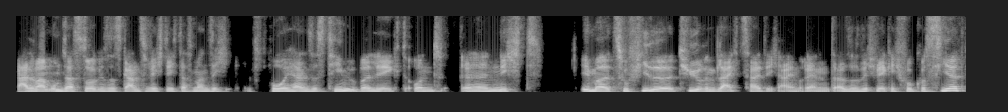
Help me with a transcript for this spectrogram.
Gerade beim Umsatzdruck ist es ganz wichtig, dass man sich vorher ein System überlegt und äh, nicht immer zu viele Türen gleichzeitig einrennt. Also sich wirklich fokussiert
